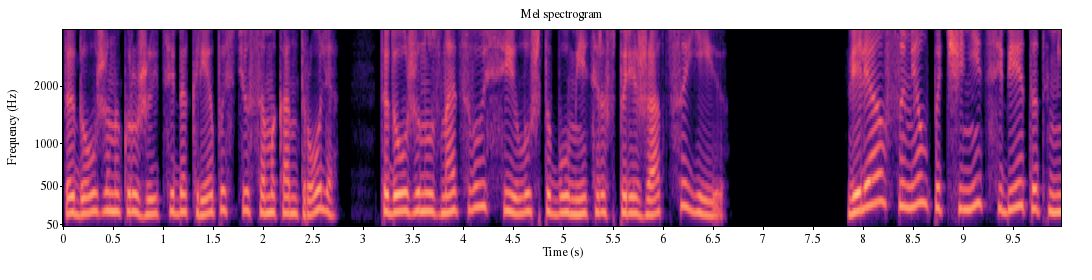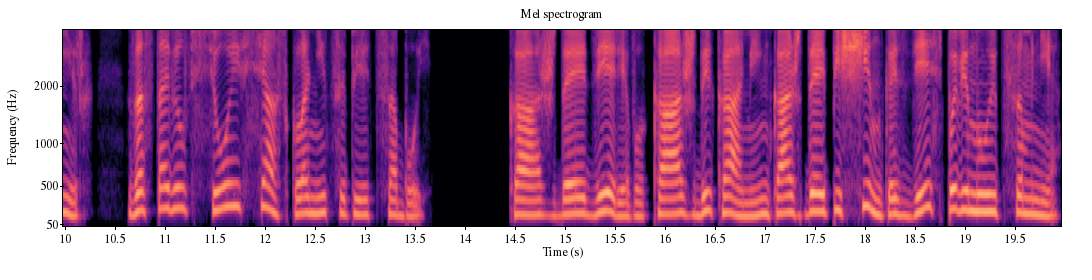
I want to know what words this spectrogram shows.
Ты должен окружить себя крепостью самоконтроля, ты должен узнать свою силу, чтобы уметь распоряжаться ею». Велиал сумел подчинить себе этот мир, заставил все и вся склониться перед собой. Каждое дерево, каждый камень, каждая песчинка здесь повинуется мне.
